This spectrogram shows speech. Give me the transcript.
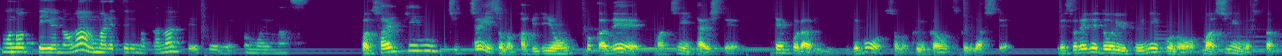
ものっていうのが生まれてるのかなっていうふうに思います。最近ちっちゃいそのパビリオンとかで街に対してテンポラリーでもその空間を作り出してでそれでどういうふうにこの、まあ、市民の人だっ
